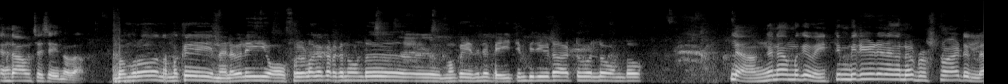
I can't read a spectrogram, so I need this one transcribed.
എന്താണെന്ന് വെച്ചാൽ ചെയ്യുന്നതാണ് അപ്പം ബ്രോ നമുക്ക് നിലവിൽ ഈ ഓഫറുകളൊക്കെ കിടക്കുന്നതുകൊണ്ട് നമുക്ക് ഇതിന് വെയിറ്റിംഗ് പീരീഡ് ആയിട്ട് വല്ലതും ഉണ്ടോ? ഇല്ല അങ്ങനെ നമുക്ക് വെയിറ്റിംഗ് പീരീഡിന് അങ്ങനെ ഒരു പ്രശ്നമായിട്ടില്ല.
